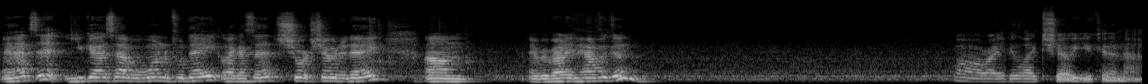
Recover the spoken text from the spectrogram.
And that's it. You guys have a wonderful day. Like I said, short show today. Um, everybody have a good one. All right. If you like the show, you can uh,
